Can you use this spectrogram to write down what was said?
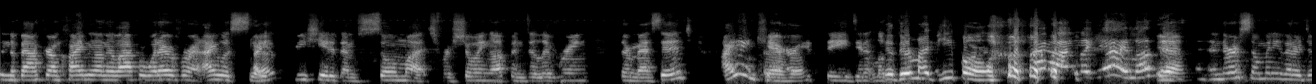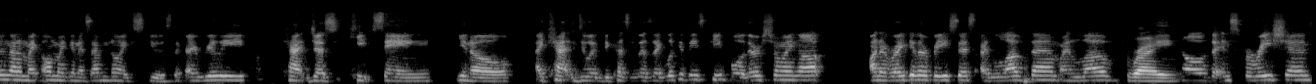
in the background, climbing on their lap or whatever, and I was I appreciated them so much for showing up and delivering their message. I didn't care Uh-huh. if they didn't look Yeah, they're my people yeah, I'm like, yeah, I love this. Yeah. And, and there are so many that are doing that. I'm like, oh my goodness, I have no excuse. Like, I really can't just keep saying, you know, I can't do it because of this. Like, look at these people. They're showing up on a regular basis. I love them. I love, right you know, the inspiration.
